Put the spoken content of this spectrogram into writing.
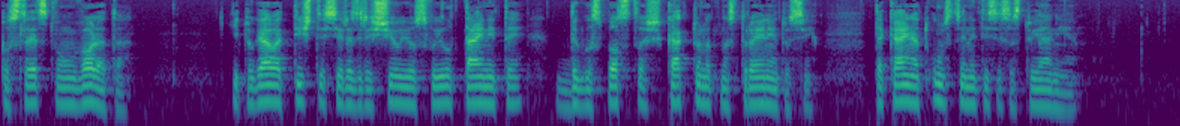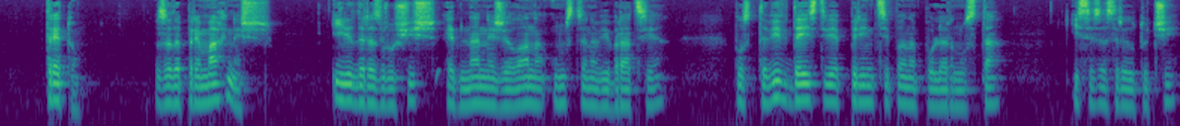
посредством волята – и тогава ти ще си разрешил и освоил тайните да господстваш както над настроението си, така и над умствените си състояния. Трето, за да премахнеш или да разрушиш една нежелана умствена вибрация, постави в действие принципа на полярността и се съсредоточи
